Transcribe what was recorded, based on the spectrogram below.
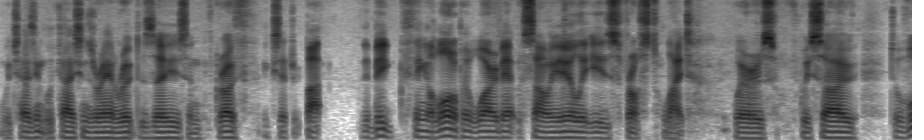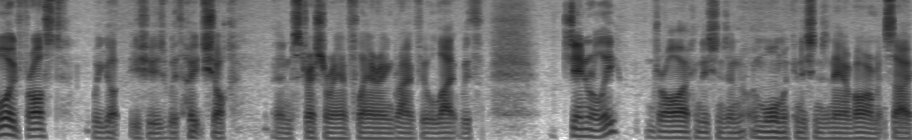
which has implications around root disease and growth, etc. But the big thing a lot of people worry about with sowing early is frost late. Whereas if we sow to avoid frost, we got issues with heat shock and stress around flowering grain field late with generally drier conditions and warmer conditions in our environment. So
